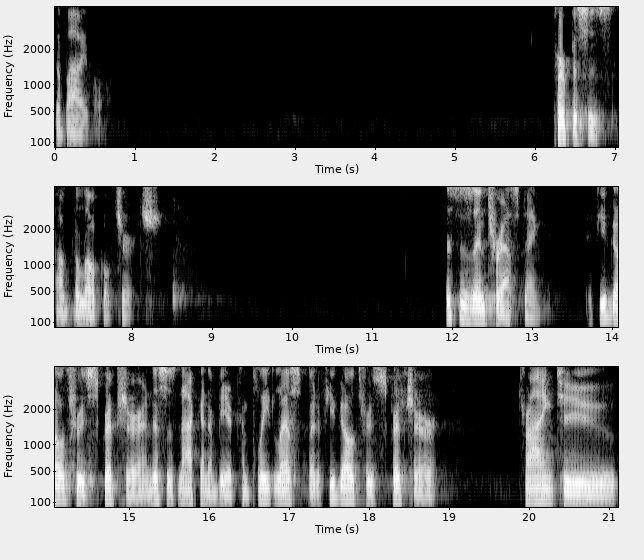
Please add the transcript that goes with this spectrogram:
the Bible. Purposes of the local church. This is interesting. If you go through Scripture, and this is not going to be a complete list, but if you go through Scripture trying to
